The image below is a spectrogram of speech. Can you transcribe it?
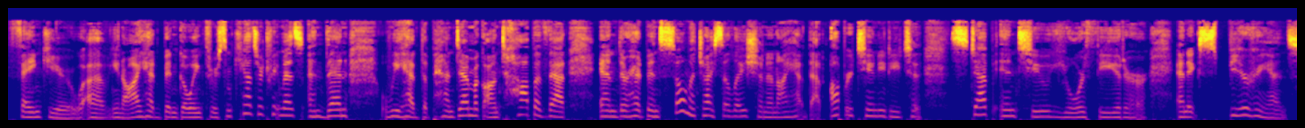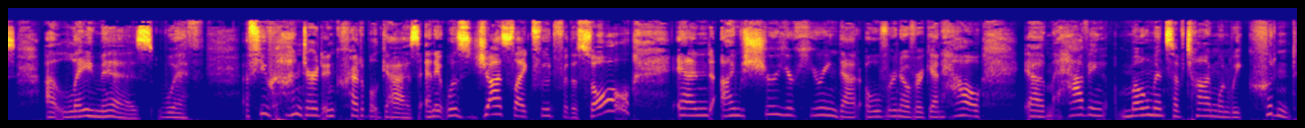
thank you. Uh, you know, I had been going through some cancer treatments and then we had the pandemic on top of that. And there had been so much isolation. And I had that opportunity to step into your theater and experience uh, Les Mis with a few hundred incredible guests. And it was just like food for the soul. And I'm sure you're hearing that over and over again, how um, having moments of time when we couldn't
